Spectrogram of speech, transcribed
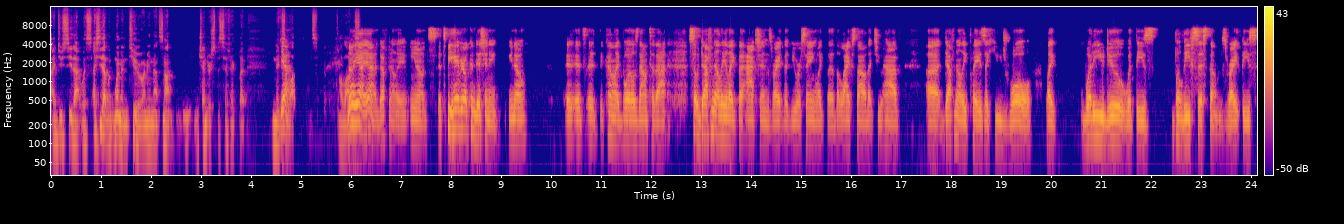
I do see that with I see that with women too. I mean, that's not gender specific, but makes yeah. a lot of sense. a lot. No, yeah, yeah, definitely. You know, it's it's behavioral conditioning. You know, it, it's it, it kind of like boils down to that. So definitely, like the actions, right, that you were saying, like the the lifestyle that you have, uh, definitely plays a huge role. Like, what do you do with these belief systems, right? These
